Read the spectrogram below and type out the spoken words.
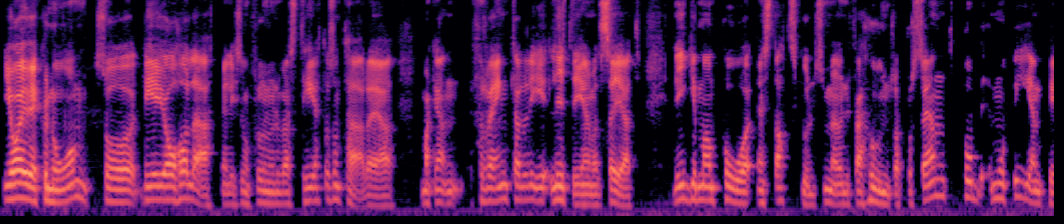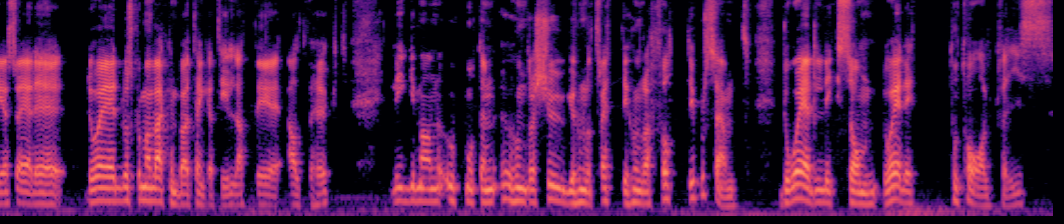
jag är ju ekonom, så det jag har lärt mig liksom från universitet och sånt här är att man kan förenkla det lite genom att säga att ligger man på en statsskuld som är ungefär 100% mot BNP så är det, då, är, då ska man verkligen börja tänka till att det är allt för högt. Ligger man upp mot en 120, 130, 140 procent, då är det liksom, då är det total kris.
